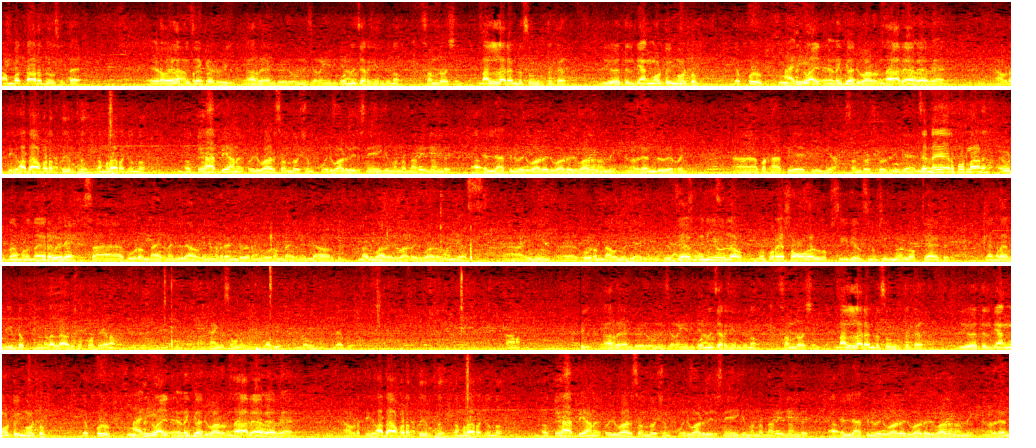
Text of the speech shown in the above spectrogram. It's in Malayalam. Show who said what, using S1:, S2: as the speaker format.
S1: അമ്പത്താറ് ദിവസത്തെ ഇടവേളയ്ക്ക്
S2: ഞങ്ങൾ രണ്ടുപേരും ഒന്നിച്ചിറങ്ങിയിരിക്കുന്നു
S1: ഒന്നിച്ചിറങ്ങിയിരിക്കുന്നു.
S2: സന്തോഷം.
S1: നല്ല രണ്ട് സുഹൃത്തുക്കൾ. ജീവിതത്തിൽ അങ്ങോട്ടും ഇങ്ങോട്ടും എപ്പോഴും സുഹൃത്തുക്കളായിട്ട്
S2: ഇടയ്ക്ക് ഒരുപാട്
S1: അതെ അതെ അതെ.
S2: അവിടെ
S1: അത് അവിടെ തീർത്ത് നമ്മൾ ഇറങ്ങുന്നു.
S2: ഹാപ്പിയാണ്. ഒരുപാട് സന്തോഷം. ഒരുപാട് പേര് സ്നേഹിക്കുന്നുണ്ടെന്ന് അറിയുന്നുണ്ട്. എല്ലാത്തിനും ഒരുപാട് ഒരുപാട് ഒരുപാട് നന്ദി. ഞങ്ങൾ രണ്ടുപേരുടെയും അപ്പോൾ ഹാപ്പി ആയിട്ടിരിക്കുക സന്തോഷത്തോടിരിക്കുക
S1: ചെന്നൈ എയർപോർട്ടിലാണ് ഇവിടുന്ന് നമ്മൾ നേരെ
S2: കൂടെ ഉണ്ടായിരുന്ന എല്ലാവർക്കും ഞങ്ങളുടെ രണ്ടുപേരും കൂടെ ഉണ്ടായിരുന്ന എല്ലാവർക്കും ഒരുപാട് ഒരുപാട് ഒരുപാട് നന്ദി ആ, ഇനിയും കൂടെ ഉണ്ടാവുമെന്ന് വിചാരിക്കുന്നു.
S1: തീർച്ചയായും ഇനിയുള്ള കുറേ ഷോകളിലും സീരിയൽസിലും സിനിമകളിലും ഒക്കെ ആയിട്ട് ഞങ്ങളെ വീണ്ടും നിങ്ങളെല്ലാവരും സപ്പോർട്ട് ചെയ്യണം.
S2: Thank you so much
S1: love you
S2: love you കാണാം. രണ്ടുപേരും ഒന്നിച്ചിറങ്ങിയിരിക്കുന്നു
S1: ഒന്നിച്ചിറങ്ങിയിരിക്കുന്നു.
S2: സന്തോഷം.
S1: നല്ല രണ്ട് സുഹൃത്തുക്കൾ. ജീവിതത്തിൽ അങ്ങോട്ടും ഇങ്ങോട്ടും എപ്പോഴും
S2: ഇടയ്ക്ക് ഒരുപാട് അവിടെ
S1: അത് അവിടെ തീർത്ത് നമ്മൾ ഇറങ്ങുന്നു.
S2: ഹാപ്പിയാണ്. ഒരുപാട് സന്തോഷം. ഒരുപാട് പേര് സ്നേഹിക്കുന്നുണ്ടെന്ന് അറിയുന്നുണ്ട്. എല്ലാത്തിനും ഒരുപാട് ഒരുപാട് ഒരുപാട് നന്ദി. ഞങ്ങൾ രണ്ട്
